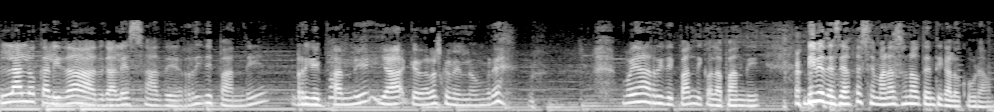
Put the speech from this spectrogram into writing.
La localidad galesa de Ridipandi, Ridipandi, ya quedaros con el nombre. Voy a Ridipandi con la Pandi. Vive desde hace semanas una auténtica locura.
